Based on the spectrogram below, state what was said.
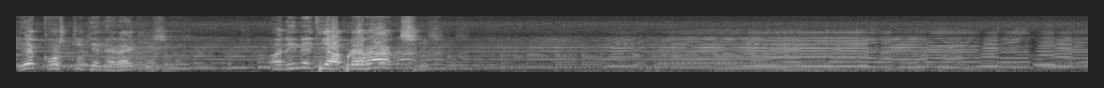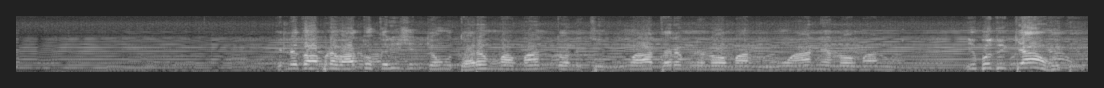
એક વસ્તુ તેને રાખી છે. અને એનેથી આપણે રાખશી એટલે તો આપણે વાતો કરી છે કે હું ધર્મમાં માનતો નથી, હું આ ધર્મને ન માનું, હું આને ન માનું, એ બધું ક્યાં સુધી?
